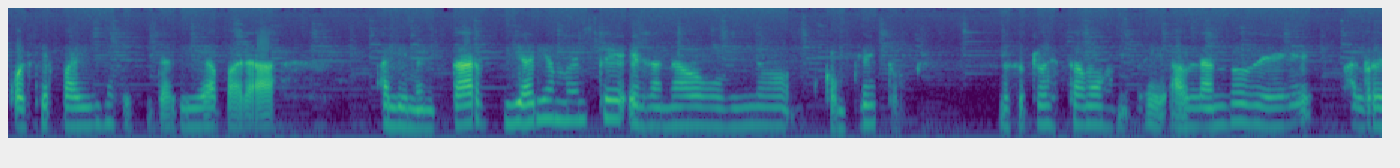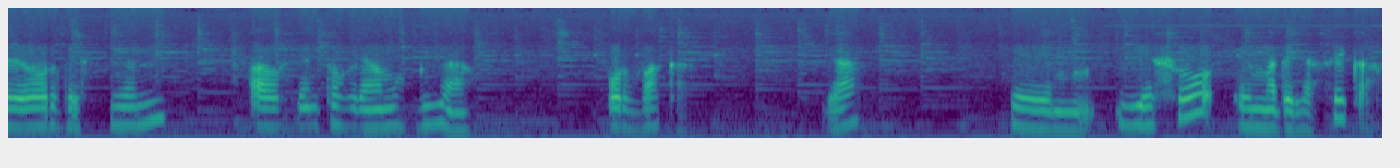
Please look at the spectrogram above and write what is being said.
cualquier país necesitaría para alimentar diariamente el ganado bovino completo. Nosotros estamos eh, hablando de alrededor de 100 a 200 gramos día por vaca, ¿ya? Em, y eso en materia seca,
